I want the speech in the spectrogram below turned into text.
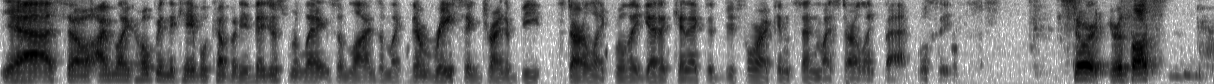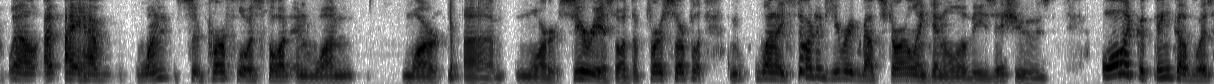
yeah. So I'm like hoping the cable company, they just were laying some lines. I'm like, they're racing trying to beat Starlink. Will they get it connected before I can send my Starlink back? We'll see. Stuart, your thoughts? Well, I, I have one superfluous thought and one more uh, more serious thought. The first surplus when I started hearing about Starlink and all of these issues, all I could think of was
